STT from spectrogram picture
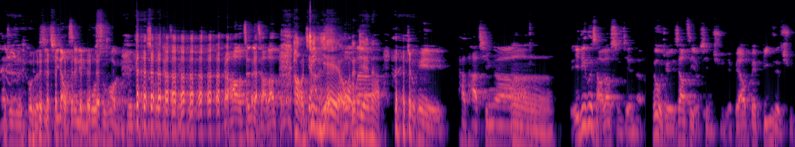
那就是或者是祈祷森林播出后，你可以感受一下然后真的找到好敬业哦！我的天呐！呐，就可以踏踏青啊，嗯，一定会找到时间的。所以我觉得也是要自己有兴趣，也不要被逼着去。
